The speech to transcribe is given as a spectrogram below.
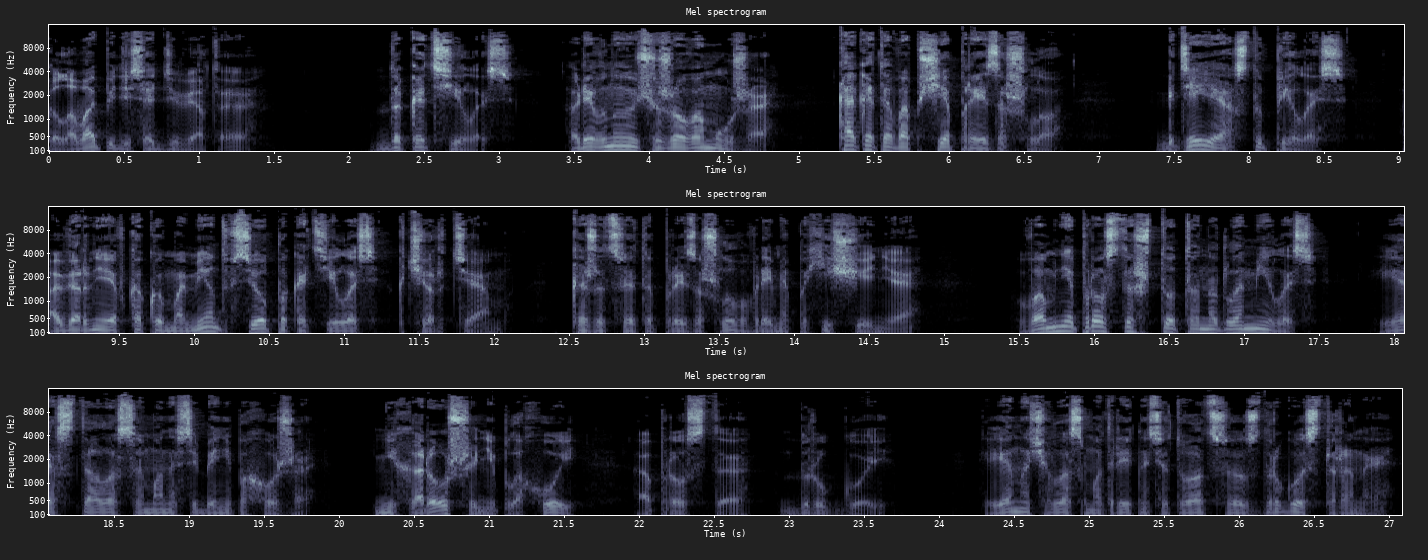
Глава 59. Докатилась. Ревную чужого мужа. Как это вообще произошло? Где я оступилась? А вернее, в какой момент все покатилось к чертям? Кажется, это произошло во время похищения. Во мне просто что-то надломилось. Я стала сама на себя не похожа. Не хороший, не плохой, а просто другой. Я начала смотреть на ситуацию с другой стороны —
